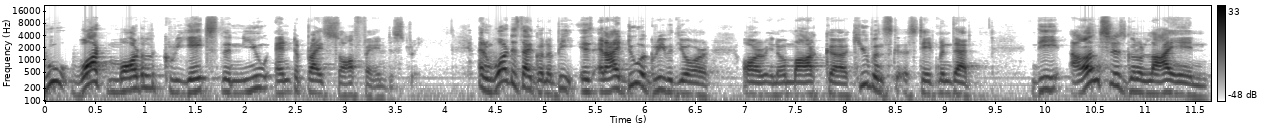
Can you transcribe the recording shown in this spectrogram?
who, what model creates the new enterprise software industry. And what is that going to be? Is, and I do agree with your, or you know, Mark uh, Cuban's statement that the answer is going to lie in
